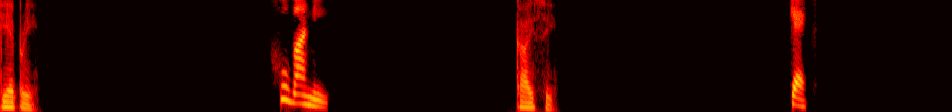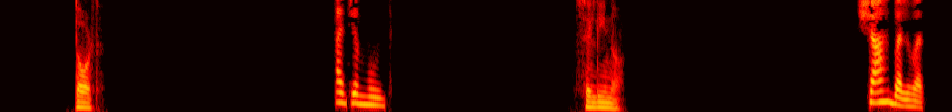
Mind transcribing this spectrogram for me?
Piepri, खुबानी Kaisi, केक Tort, अजमूद Celino, शाह बलवत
